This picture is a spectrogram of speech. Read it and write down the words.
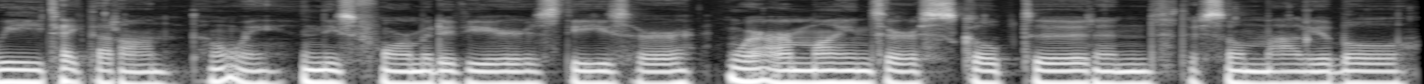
We take that on, don't we? In these formative years, these are where our minds are sculpted and they're so malleable.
